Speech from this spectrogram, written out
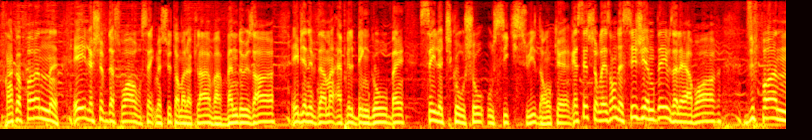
francophone. Et le chiffre de soir aussi avec Monsieur Thomas Leclerc vers 22h. Et bien évidemment, après le bingo, ben c'est le Chico Show aussi qui suit. Donc, euh, restez sur les ondes de CGMD, vous allez avoir du fun.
